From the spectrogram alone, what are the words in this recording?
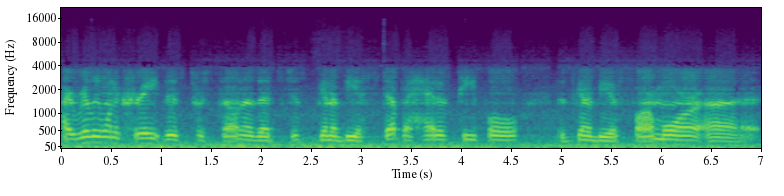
I really want to create this persona that's just going to be a step ahead of people. That's going to be a far more uh,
